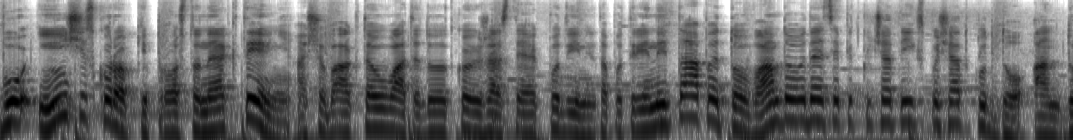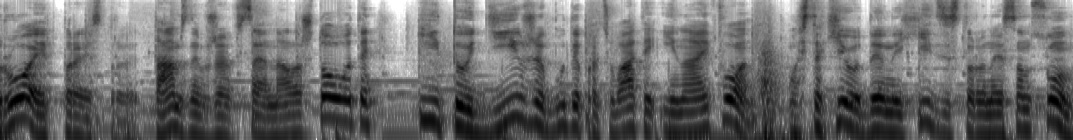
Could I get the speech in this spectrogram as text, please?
Бо інші з коробки просто не активні. А щоб активувати додаткові жести як подвійний та потрійний тапи, то вам доведеться підключати їх спочатку до Android пристрою. Там з ним вже все налаштовувати. І тоді вже буде працювати і на iPhone. Ось такий от дивний хід зі сторони Samsung.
